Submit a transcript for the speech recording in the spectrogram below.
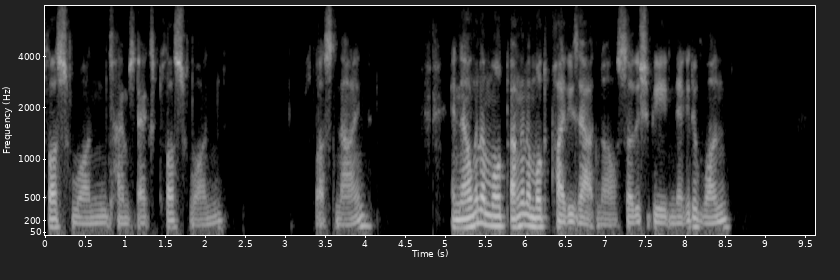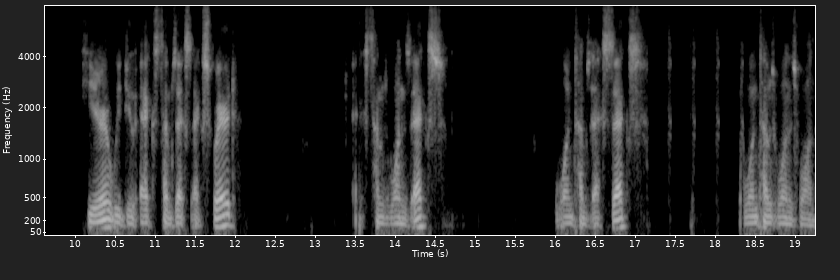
plus 1 times x plus 1 plus 9. And now I'm going to I'm going to multiply these out now. So this should be negative 1. Here we do x times x, x squared. x times 1 is x. 1 times x is x. 1 times 1 is 1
